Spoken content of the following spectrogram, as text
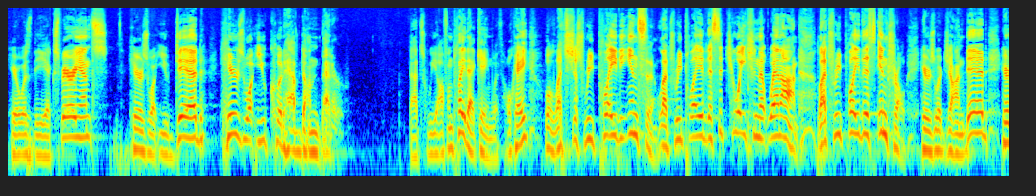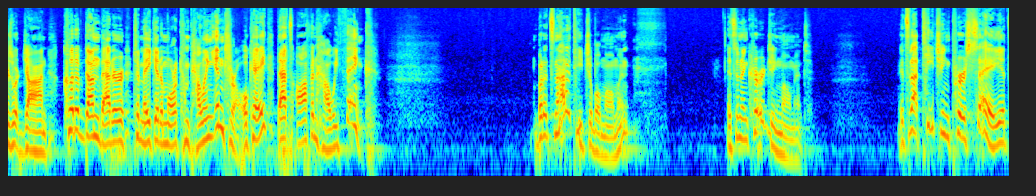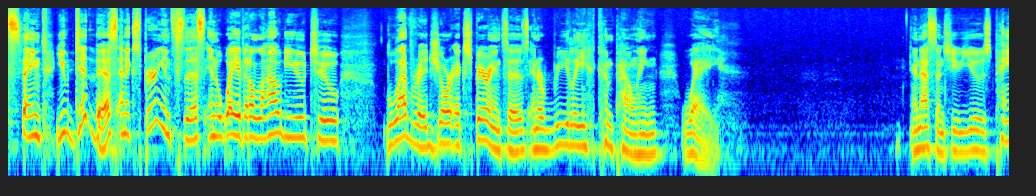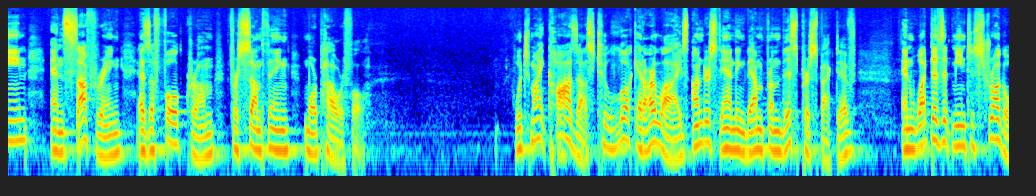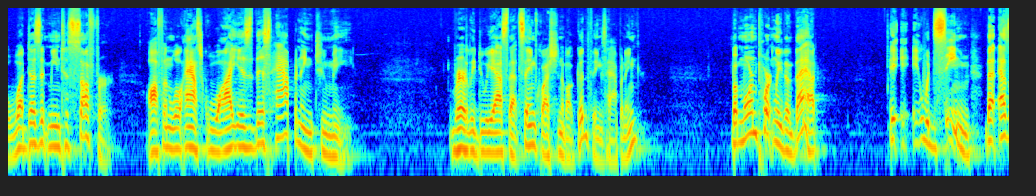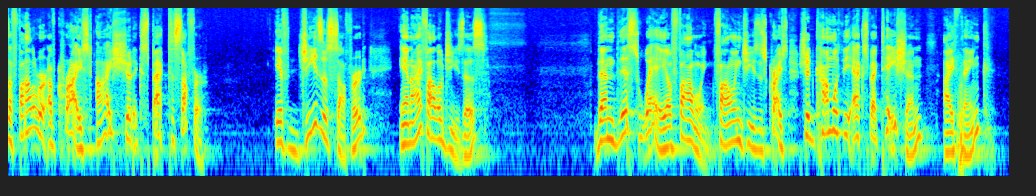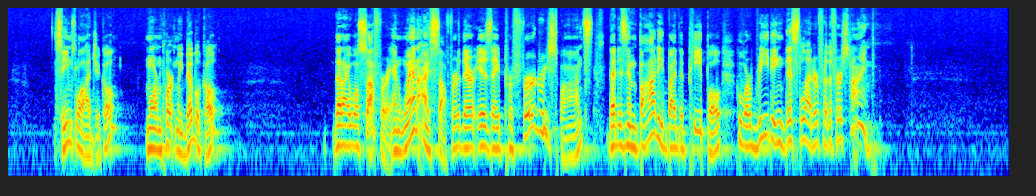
Here was the experience. Here's what you did. Here's what you could have done better. That's we often play that game with, okay? Well, let's just replay the incident. Let's replay the situation that went on. Let's replay this intro. Here's what John did. Here's what John could have done better to make it a more compelling intro, okay? That's often how we think. But it's not a teachable moment, it's an encouraging moment. It's not teaching per se, it's saying you did this and experienced this in a way that allowed you to leverage your experiences in a really compelling way. In essence, you used pain and suffering as a fulcrum for something more powerful, which might cause us to look at our lives, understanding them from this perspective and what does it mean to struggle? What does it mean to suffer? Often we'll ask, why is this happening to me? Rarely do we ask that same question about good things happening. But more importantly than that, it, it, would seem that as a follower of Christ, I should expect to suffer. If Jesus suffered and I follow Jesus, then this way of following, following Jesus Christ, should come with the expectation, I think, seems logical, more importantly, biblical, that I will suffer. And when I suffer, there is a preferred response that is embodied by the people who are reading this letter for the first time.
